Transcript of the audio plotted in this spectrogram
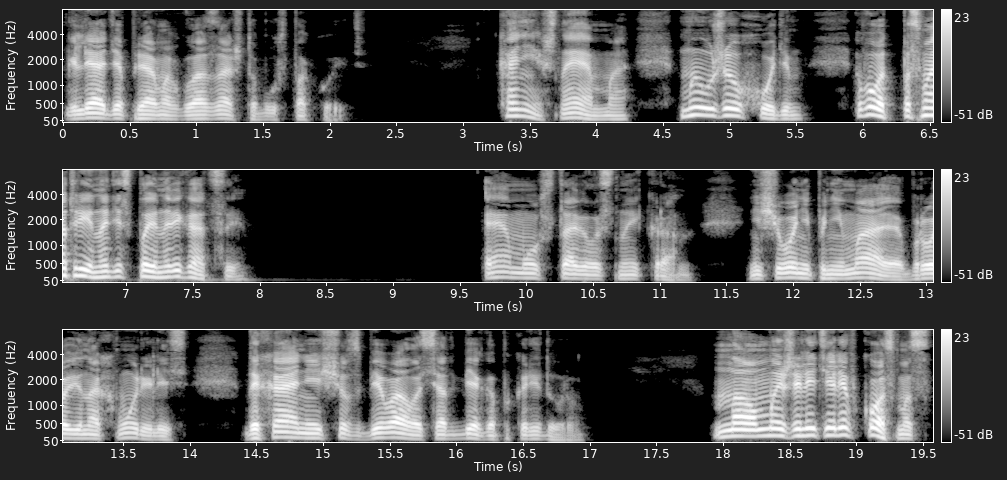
глядя прямо в глаза, чтобы успокоить. — Конечно, Эмма, мы уже уходим. Вот, посмотри на дисплей навигации. Эмма уставилась на экран. Ничего не понимая, брови нахмурились, дыхание еще сбивалось от бега по коридору. «Но мы же летели в космос!»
